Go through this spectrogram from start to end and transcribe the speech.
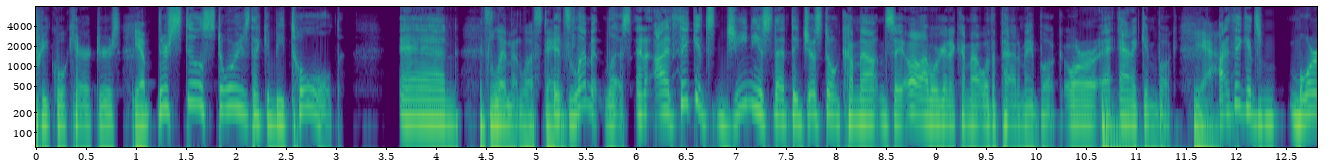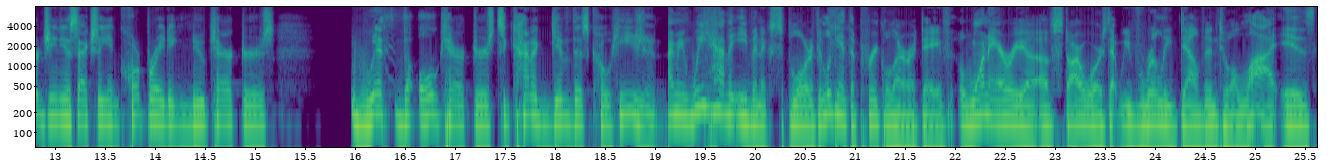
prequel characters, yep, there's still stories that could be told and it's limitless. Dave. It's limitless, and I think it's genius that they just don't come out and say, "Oh, we're going to come out with a Padme book or an Anakin book." Yeah, I think it's more genius actually incorporating new characters with the old characters to kind of give this cohesion. I mean, we haven't even explored. If you're looking at the prequel era, Dave, one area of Star Wars that we've really delved into a lot is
